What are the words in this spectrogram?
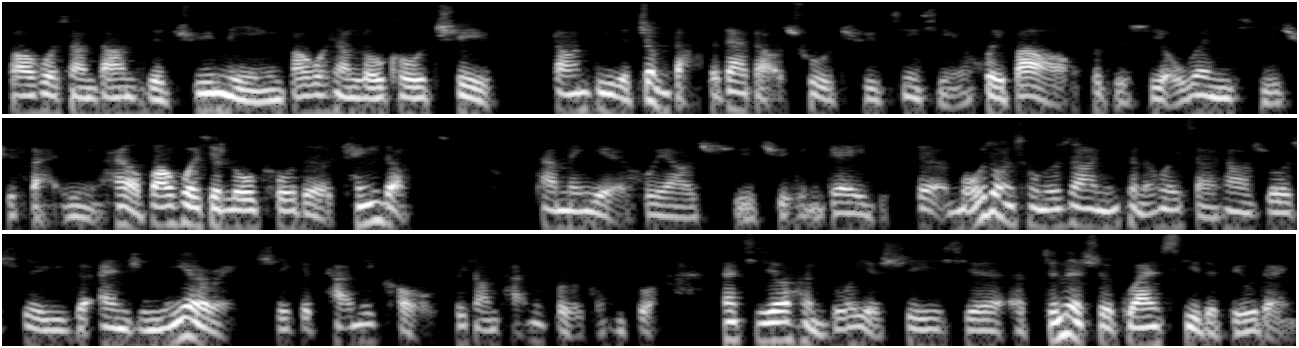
包括像当地的居民，包括像 local chief 当地的政党的代表处去进行汇报，或者是有问题去反映，还有包括一些 local 的 kingdom。他们也会要去去 engage，呃，某种程度上，你可能会想象说是一个 engineering，是一个 technical 非常 technical 的工作，但其实有很多也是一些呃，真的是关系的 building。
